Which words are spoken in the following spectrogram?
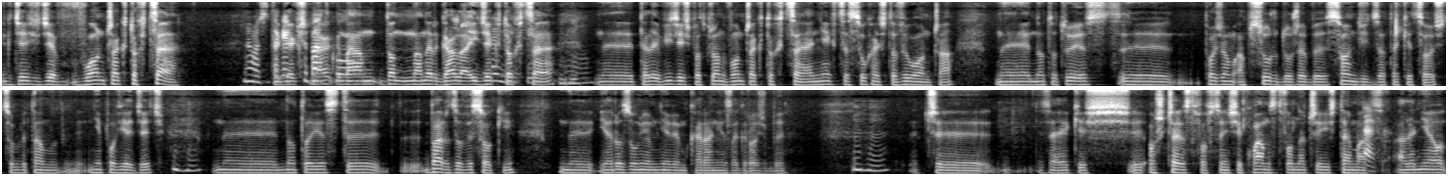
gdzieś, gdzie włącza kto chce, No właśnie, tak, jak, w przypadku... na, na, do, na Nergala idzie kto telewizji. chce, y, telewizję pod prąd włącza kto chce, nie chce słuchać, to wyłącza, y, no to tu jest y, poziom absurdu, żeby sądzić za takie coś, co by tam nie powiedzieć, y, no to jest bardzo wysoki. Ja rozumiem, nie wiem, karanie za groźby, Mhm. czy za jakieś y, oszczerstwo, w sensie kłamstwo na czyjś temat, Tak. ale nie o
